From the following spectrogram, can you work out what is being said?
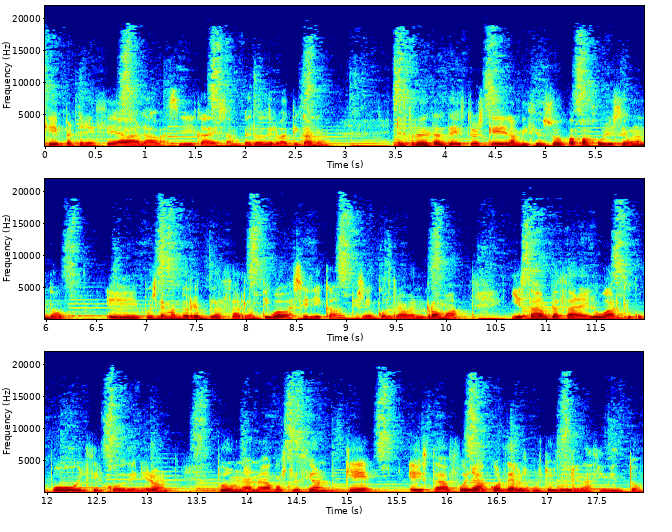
que pertenece a la Basílica de San Pedro del Vaticano. La historia detrás de esto es que el ambicioso Papa Julio II eh, pues le mandó reemplazar la antigua basílica, que se encontraba en Roma, y estaba emplazada en el lugar que ocupó el circo de Nerón, por una nueva construcción que esta fuera acorde a los gustos del Renacimiento.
